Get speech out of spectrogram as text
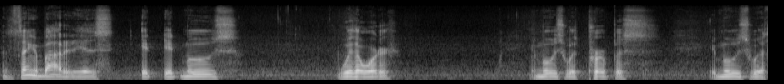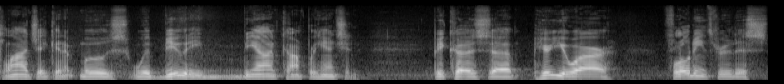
the thing about it is, it, it moves with order, it moves with purpose, it moves with logic, and it moves with beauty beyond comprehension. Because uh, here you are floating through this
